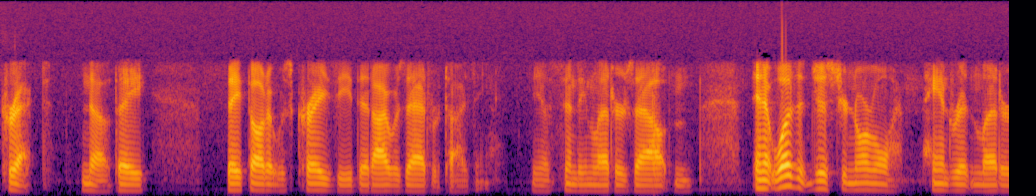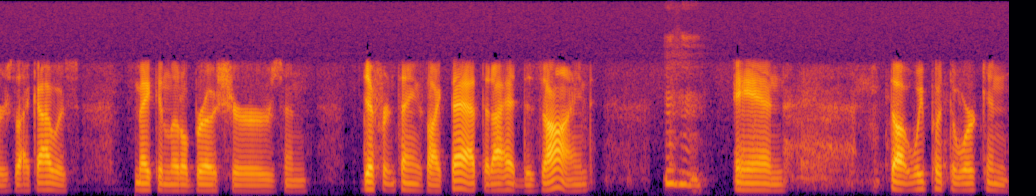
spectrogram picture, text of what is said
Correct. No, they they thought it was crazy that I was advertising, you know, sending letters out and and it wasn't just your normal handwritten letters. Like I was making little brochures and different things like that that I had designed hmm and thought we put the work in,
